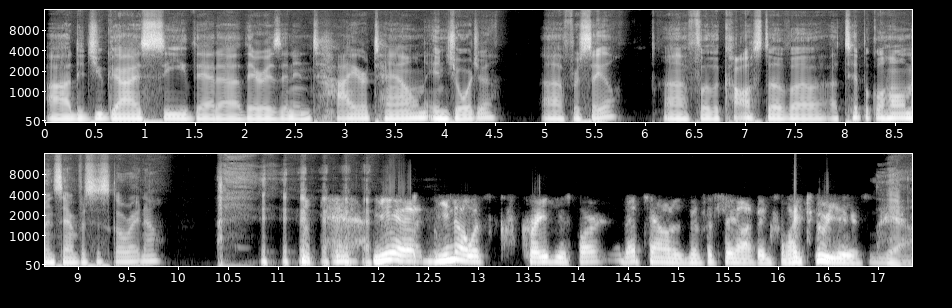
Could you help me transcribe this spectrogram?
Uh, did you guys see that uh, there is an entire town in Georgia uh, for sale uh, for the cost of uh, a typical home in San Francisco right now? yeah, you know what's craziest part? That town has been for sale, I think, for like two years. Yeah.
